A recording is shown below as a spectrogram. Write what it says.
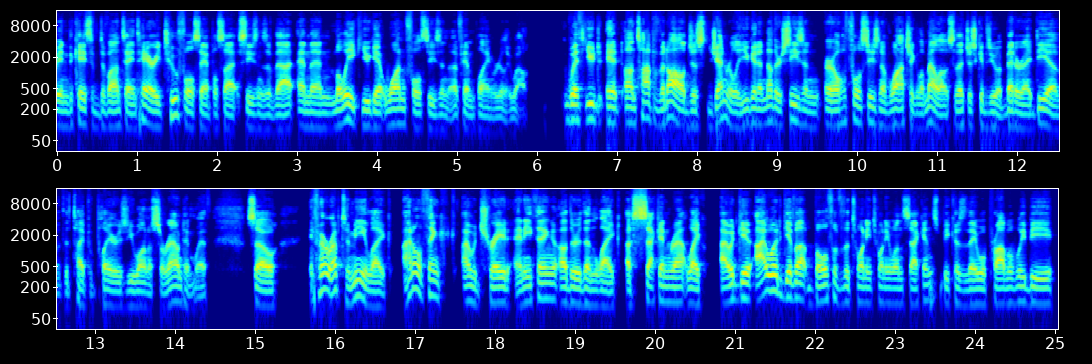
in the case of Devonte and Terry, two full sample size seasons of that, and then Malik, you get one full season of him playing really well. With you, it on top of it all, just generally, you get another season or a full season of watching Lamelo, so that just gives you a better idea of the type of players you want to surround him with. So if it were up to me, like I don't think I would trade anything other than like a second round. Like I would give, I would give up both of the 2021 seconds because they will probably be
